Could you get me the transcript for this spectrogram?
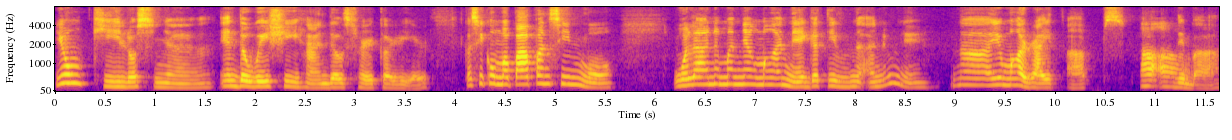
yung kilos niya and the way she handles her career. Kasi kung mapapansin mo, wala naman yung mga negative na ano eh, na yung mga write-ups, Oo. 'di ba?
